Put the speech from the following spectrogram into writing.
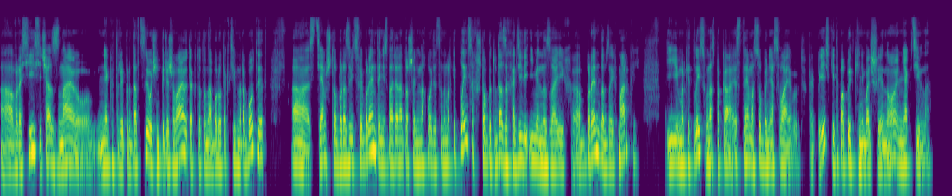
А в России сейчас, знаю, некоторые продавцы очень переживают, а кто-то, наоборот, активно работает а, с тем, чтобы развить свой бренд, и несмотря на то, что они находятся на маркетплейсах, чтобы туда заходили именно за их а, брендом, за их маркой. И маркетплейсы у нас пока STM особо не осваивают. Как бы есть какие-то попытки небольшие, но не активно.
